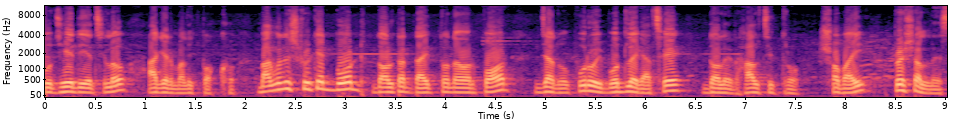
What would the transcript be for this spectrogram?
বুঝিয়ে দিয়েছিল আগের মালিক পক্ষ। বাংলাদেশ ক্রিকেট বোর্ড দলটার দায়িত্ব নেওয়ার পর যেন পুরোই বদলে গেছে দলের হালচিত্র। সবাই প্রেশারলেস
